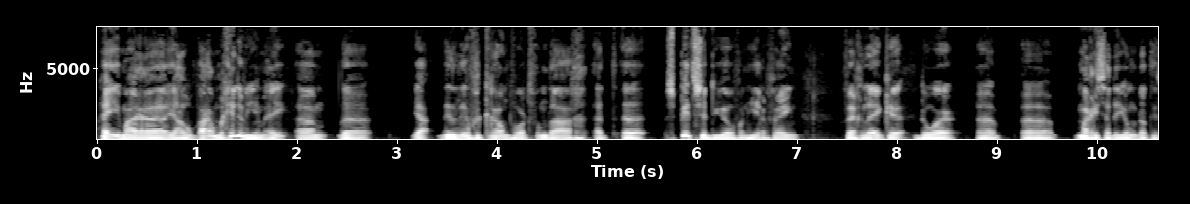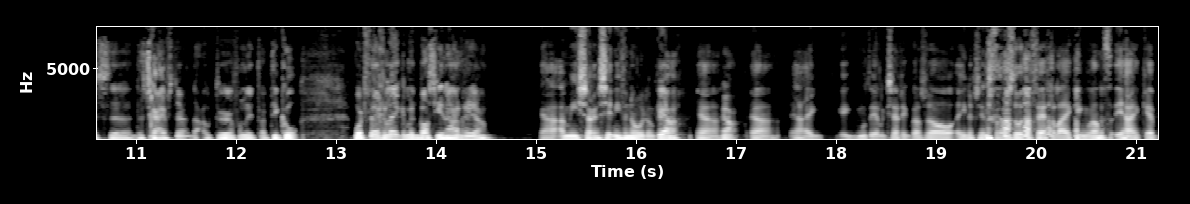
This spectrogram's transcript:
hey, maar eh, ja, waarom beginnen we hiermee? Ehm de, ja, in de Krant wordt vandaag het eh spitse duo van Heerenveen vergeleken door eh, Marissa de Jong. Dat is de, de schrijfster, de auteur van dit artikel. Wordt vergeleken met Bassie en Adriaan. Ja, Amin Sar en Sidney van Noordonk. Ja. ja, Ja. ja. ja, ik, ik moet eerlijk zeggen, ik was wel enigszins verrast door de vergelijking. Want ja, ik heb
